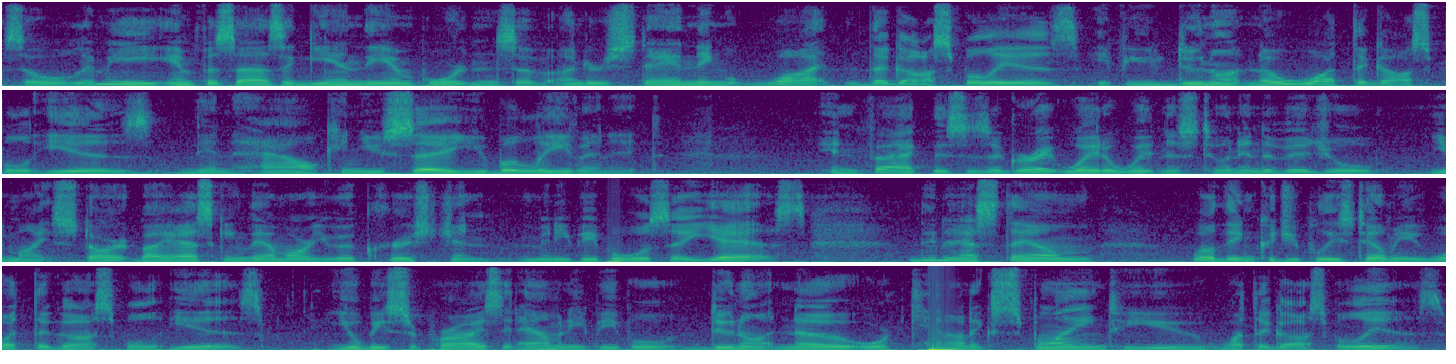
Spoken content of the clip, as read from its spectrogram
So let me emphasize again the importance of understanding what the gospel is. If you do not know what the gospel is, then how can you say you believe in it? In fact, this is a great way to witness to an individual. You might start by asking them, Are you a Christian? Many people will say yes. Then ask them, Well, then, could you please tell me what the gospel is? You'll be surprised at how many people do not know or cannot explain to you what the gospel is.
